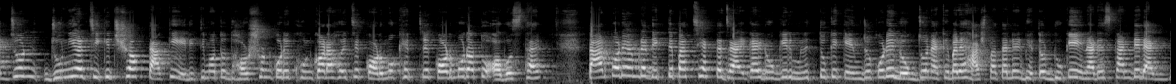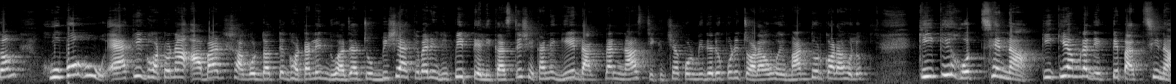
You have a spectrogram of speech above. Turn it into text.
একজন জুনিয়র চিকিৎসক তাকে রীতিমতো ধর্ষণ করে খুন করা হয়েছে। কর্মক্ষেত্রে কর্মরত অবস্থায় তারপরে আমরা দেখতে পাচ্ছি একটা জায়গায় রোগীর মৃত্যুকে কেন্দ্র করে লোকজন একেবারে হাসপাতালের ভেতর ঢুকে এনআরএস কাণ্ডের একদম হুবহু একই ঘটনা আবার সাগর দত্তে ঘটালেন। দু হাজার চব্বিশে একেবারে রিপিট টেলিকাস্টে সেখানে গিয়ে ডাক্তার নার্স চিকিৎসা কর্মীদের উপরে চড়াও হয়ে মারধর করা হলো। কি কি হচ্ছে না? কি কি আমরা দেখতে পাচ্ছি না?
